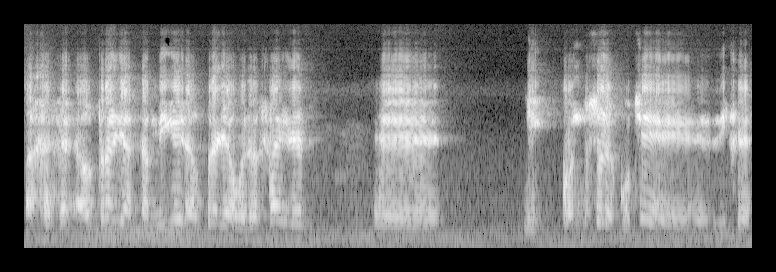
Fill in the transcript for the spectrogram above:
Australia, San Miguel, Australia, Buenos Aires. Eh, y cuando yo lo escuché, eh, dije,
